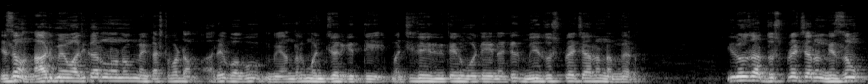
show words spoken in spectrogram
నిజం నాడు మేము అధికారంలో ఉన్నాం మేము కష్టపడ్డాం. అరే బాబు మీ అందరికి మంచి జరిగిద్ది. మంచి జరిగితేనే ఓటేయనంటే మీ దుష్ప్రచారం నమ్మారు. ఈరోజు ఆ దుష్ప్రచారం నిజం.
